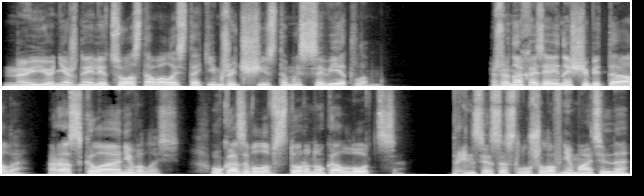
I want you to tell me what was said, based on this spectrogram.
Но ее нежное лицо оставалось таким же чистым и светлым. Жена хозяина щебетала, раскланивалась, указывала в сторону колодца. Принцесса слушала внимательно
